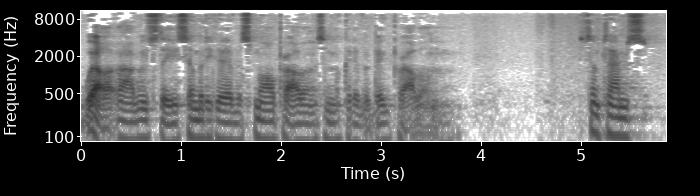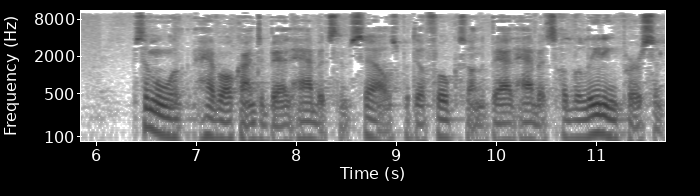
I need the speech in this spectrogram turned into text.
Well, obviously, somebody could have a small problem, someone could have a big problem. Sometimes someone will have all kinds of bad habits themselves, but they'll focus on the bad habits of the leading person.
